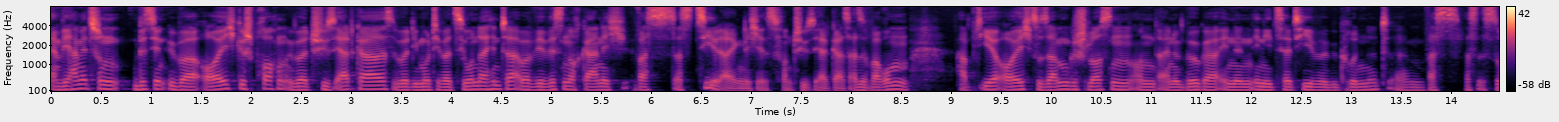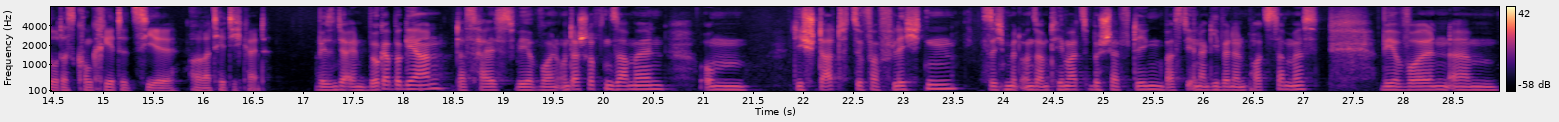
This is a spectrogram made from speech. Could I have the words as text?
Ähm, wir haben jetzt schon ein bisschen über euch gesprochen, über Tschüss Erdgas, über die Motivation dahinter, aber wir wissen noch gar nicht, was das Ziel eigentlich ist von Tschüss Erdgas. Also warum habt ihr euch zusammengeschlossen und eine Bürgerinneninitiative gegründet? Ähm, was, was ist so das konkrete Ziel eurer Tätigkeit? Wir sind ja ein Bürgerbegehren, das heißt, wir wollen Unterschriften sammeln, um die Stadt zu verpflichten, sich mit unserem Thema zu beschäftigen, was die Energiewende in Potsdam ist. Wir wollen ähm,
